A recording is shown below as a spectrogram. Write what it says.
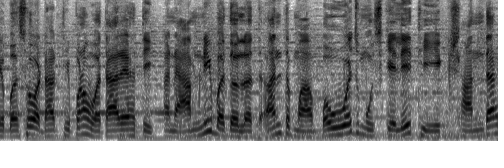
તે બસો અઢારથી પણ વધારે હતી અને આમની બદોલત અંતમાં બહુ જ મુશ્કેલીથી એક શાનદાર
